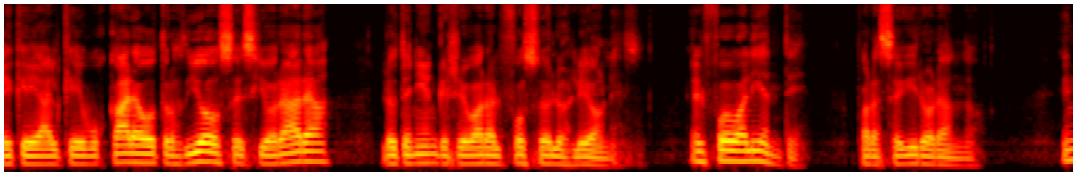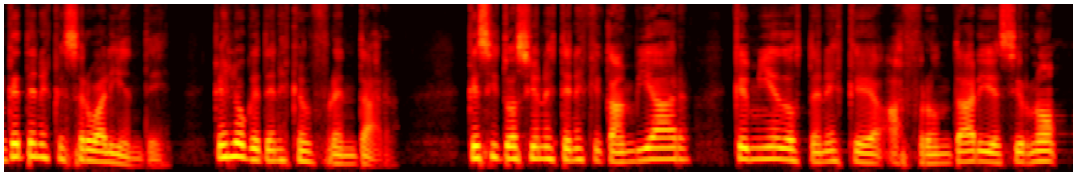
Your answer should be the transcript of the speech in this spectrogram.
de que al que buscara otros dioses y orara, lo tenían que llevar al foso de los leones. Él fue valiente para seguir orando. ¿En qué tenés que ser valiente? ¿Qué es lo que tenés que enfrentar? ¿Qué situaciones tenés que cambiar? ¿Qué miedos tenés que afrontar y decir, no,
